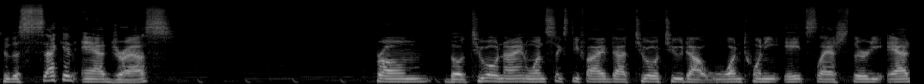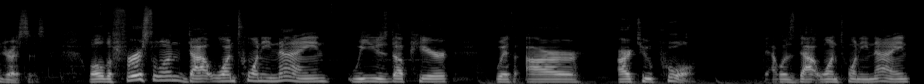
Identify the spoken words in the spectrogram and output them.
to the second address from the 209.165.202.128 slash 30 addresses. Well, the first one, dot 129, we used up here with our R2 pool. That was dot 129.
